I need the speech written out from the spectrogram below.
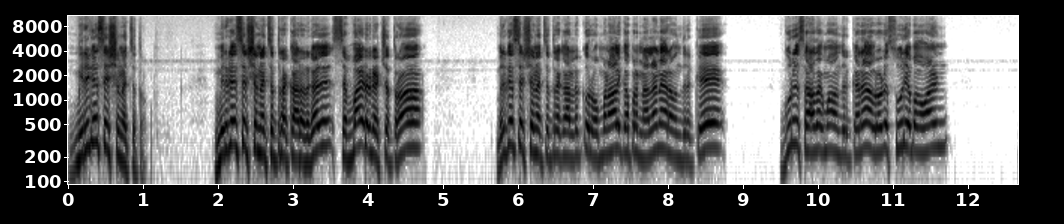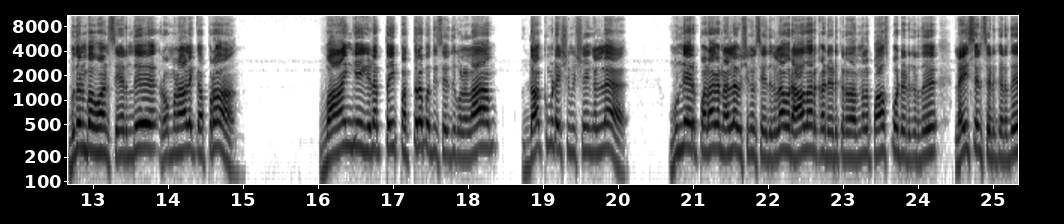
மிருகசிருஷ நட்சத்திரம். மிருகசிஷ நட்சத்திரக்காரர்கள் செவ்வாயோட நட்சத்திரம். மிருகசிஷ நட்சத்திரக்காரருக்கு ரொம்ப நாளைக்கு அப்புறம் நல்ல நேரம் வந்திருக்கு. குரு சாதகமாக வந்திருக்காரு. அவரோட சூரிய பகவான் புதன் பகவான் சேர்ந்து ரொம்ப நாளைக்கு அப்புறம் வாங்கிய இடத்தை பத்திரப்பதி செய்து கொள்ளலாம். டாக்குமெண்டேஷன் விஷயங்களில் முன்னேற்பாடாக நல்ல விஷயங்கள் செய்துக்கலாம் ஒரு ஆதார் கார்டு எடுக்கிறதா இருந்தாலும் பாஸ்போர்ட் எடுக்கிறது லைசென்ஸ் எடுக்கிறது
